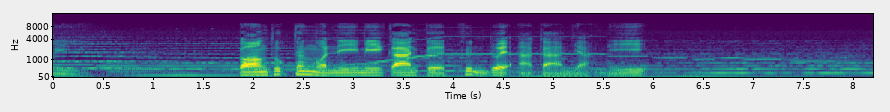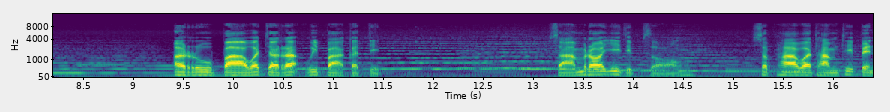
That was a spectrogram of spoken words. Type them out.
มี กองทุกทั้งหมดนี้มีการเกิดขึ้นด้วยอาการอย่างนี้ อรูปาวจระวิปากจิต 322 สภาวธรรมที่เป็น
